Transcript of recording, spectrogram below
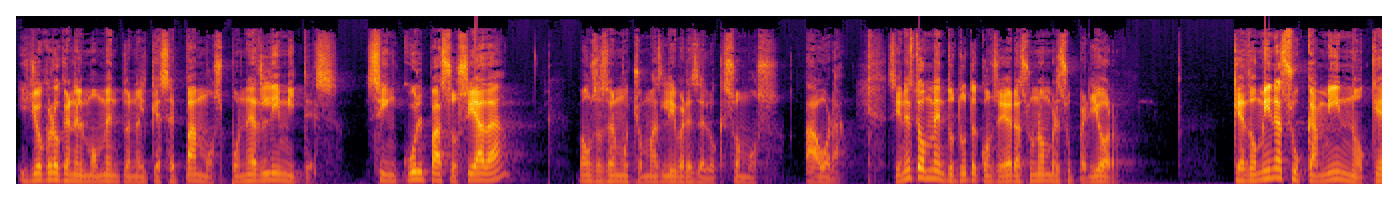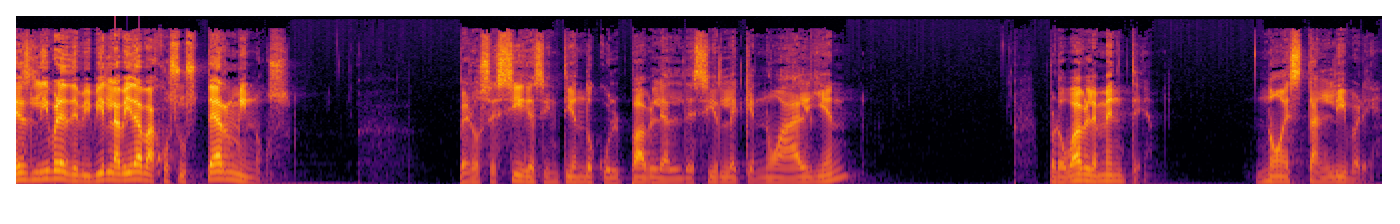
Y yo creo que en el momento en el que sepamos poner límites sin culpa asociada, vamos a ser mucho más libres de lo que somos ahora. Si en este momento tú te consideras un hombre superior, que domina su camino, que es libre de vivir la vida bajo sus términos, pero se sigue sintiendo culpable al decirle que no a alguien, probablemente no es tan libre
